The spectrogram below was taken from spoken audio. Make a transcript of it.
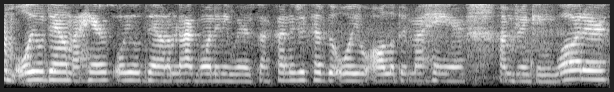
I'm oiled down. My hair is oiled down. I'm not going anywhere. So I kind of just have the oil all up in my hair. I'm drinking water.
